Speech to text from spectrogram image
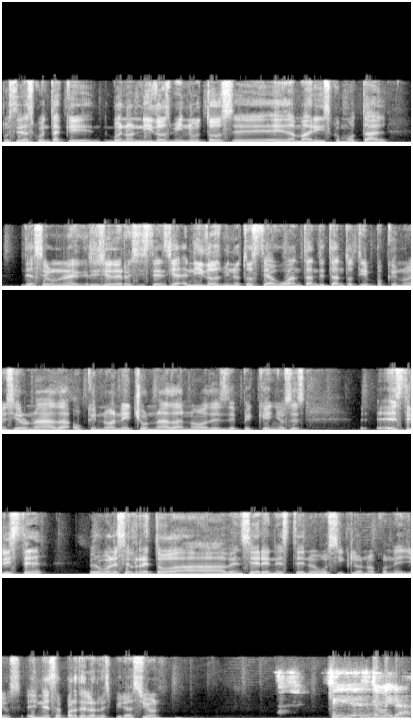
pues te das cuenta que, bueno, ni dos minutos, eh, eh, Damaris, como tal, de hacer un ejercicio de resistencia, ni dos minutos te aguantan de tanto tiempo que no hicieron nada o que no han hecho nada, ¿no? Desde pequeños. Es, es triste, pero bueno, es el reto a, vencer en este nuevo ciclo, ¿no? Con ellos. En esa parte de la respiración. Sí, es que mira,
